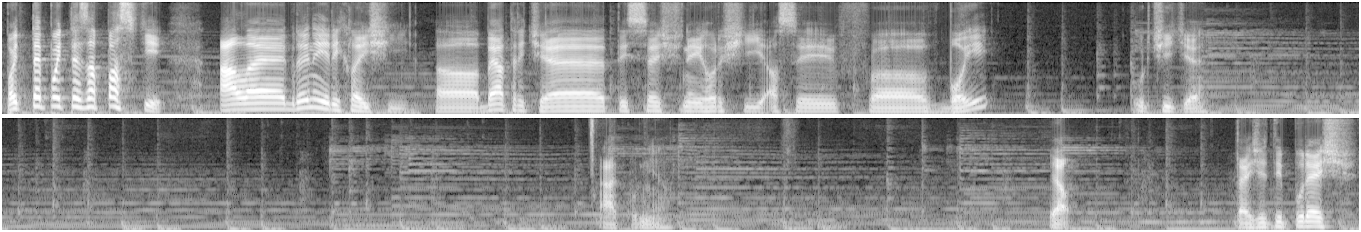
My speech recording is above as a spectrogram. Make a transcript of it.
Pojďte, pojďte za pasti. Ale kdo je nejrychlejší? Uh, Beatrice, ty seš nejhorší asi v, uh, v boji? Určitě. A kurňa. Jo. Takže ty půjdeš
